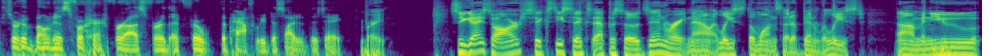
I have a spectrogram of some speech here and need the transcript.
sort of bonus for for us for the for the path we decided to take. Right. So you guys are 66 episodes in right now, at least the ones that have been released. Um, and you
